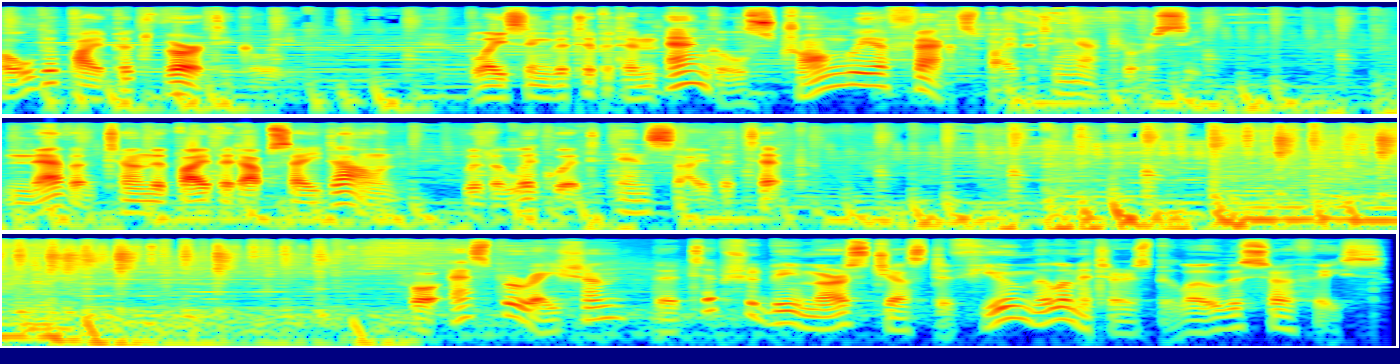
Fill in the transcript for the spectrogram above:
Hold the pipette vertically. Placing the tip at an angle strongly affects pipetting accuracy. Never turn the pipette upside down with the liquid inside the tip. For aspiration, the tip should be immersed just a few millimeters below the surface.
